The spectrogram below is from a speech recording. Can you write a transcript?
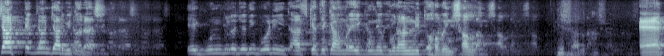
চারটে গুণ যার ভিতরে আছে। এই গুণগুলো যদি বলি আজকে থেকে আমরা এই গুণে গুণান্বিত হবে ইনশাল্লাহ ইনশাল্লাহ এক,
